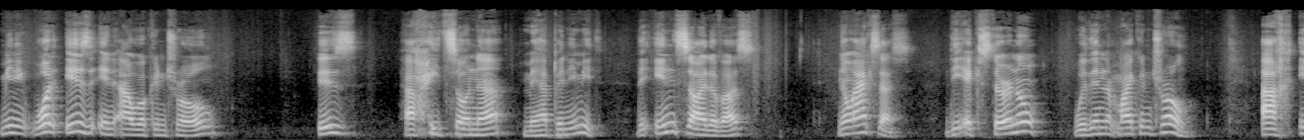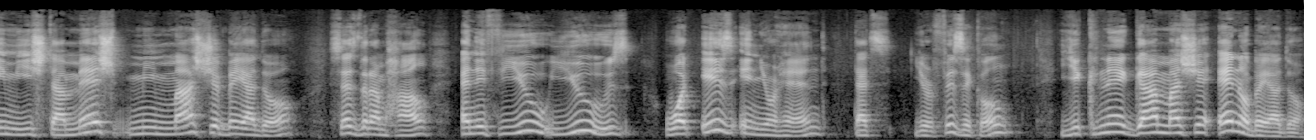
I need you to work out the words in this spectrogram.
meaning what is in our control is hahitzona mehapenimit. The inside of us, no access. The external, within my control. Ach im yishtamesh mima says the Ramchal, and if you use what is in your hand, that's your physical, yikne gam eno beyado.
